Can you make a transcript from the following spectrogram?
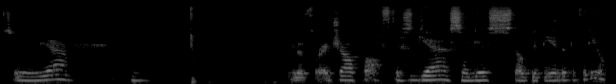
So, yeah. Whenever I drop off this gas, I guess that'll be the end of the video.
